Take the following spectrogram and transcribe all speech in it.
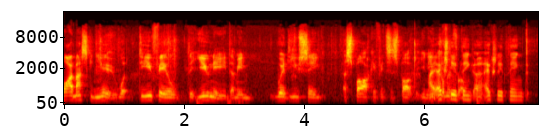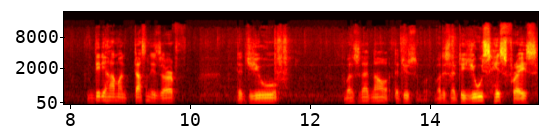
But I'm asking you, what do you feel that you need? I mean, where do you see a spark if it's a spark that you need? I actually think I actually think Didi Hamann doesn't deserve that you what's that now? That you what is that? To use his phrase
